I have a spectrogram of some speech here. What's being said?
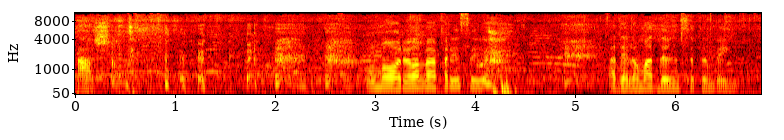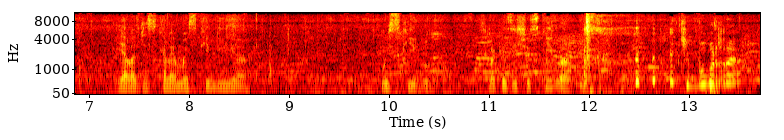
Acho. uma hora ela vai aparecer. A dela é uma dança também. E ela disse que ela é uma esquilinha. Um esquilo. Será que existe esquila? que burra!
